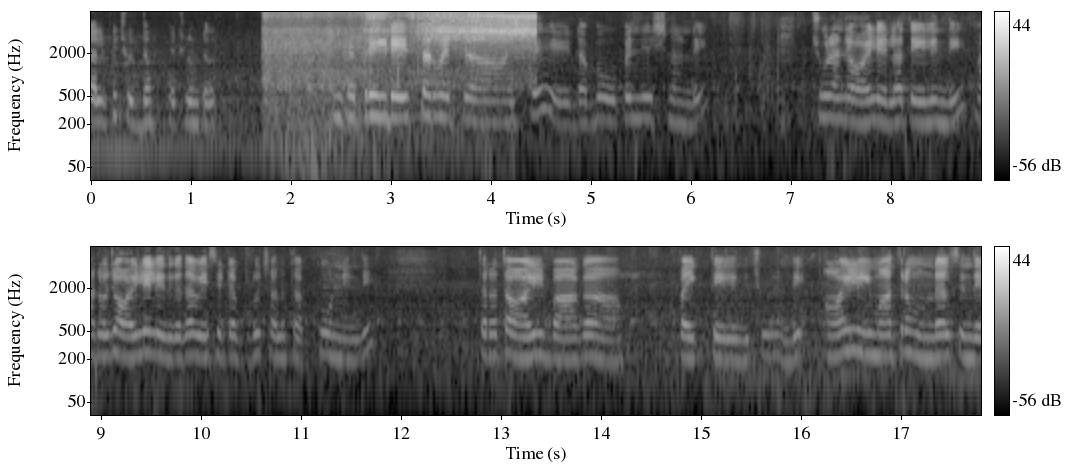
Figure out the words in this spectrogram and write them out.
కలిపి చూద్దాం ఎట్లుంటుందో. ఇంకా త్రీ డేస్ తర్వాత అయితే డబ్బా ఓపెన్ చేసినండి చూడండి ఆయిల్ ఎలా తేలింది. ఆ రోజు ఆయిలే లేదు కదా వేసేటప్పుడు చాలా తక్కువ ఉండింది. తర్వాత ఆయిల్ బాగా పైకి తేలింది చూడండి. ఆయిల్ ఈ మాత్రం ఉండాల్సిందే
